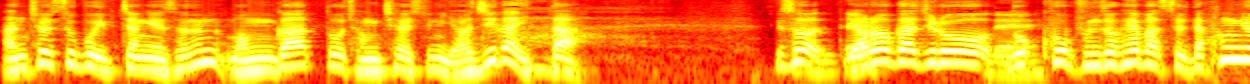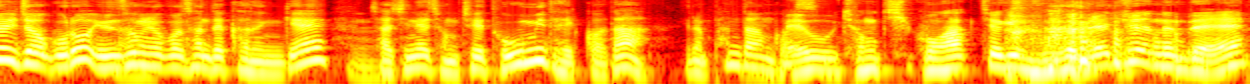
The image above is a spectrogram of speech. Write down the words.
안철수 후보 입장에서는 뭔가 또 정치할 수 있는 여지가 있다. 그래서 네. 여러 가지로 네. 놓고 분석해봤을 때 확률적으로 윤석열 후보를 선택하는 게 음. 자신의 정치에 도움이 될 거다 이런 판단한 것같습니다 매우 정치 공학적인 분석을 해주셨는데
